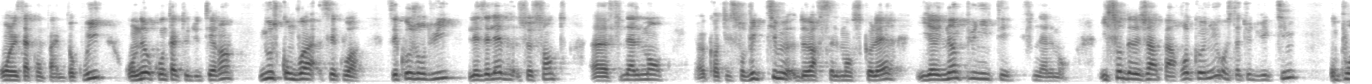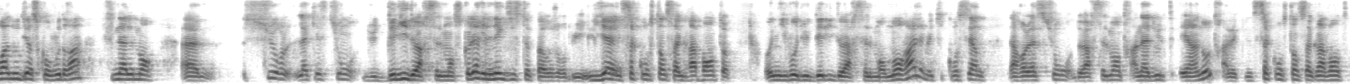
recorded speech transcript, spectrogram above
on les accompagne. Donc oui, on est au contact du terrain. Nous, ce qu'on voit, c'est quoi? C'est qu'aujourd'hui, les élèves se sentent euh, finalement, euh, quand ils sont victimes de harcèlement scolaire, il y a une impunité finalement ils sont déjà pas reconnus au statut de victime. On pourra nous dire ce qu'on voudra. Finalement, euh, sur la question du délit de harcèlement scolaire, il n'existe pas aujourd'hui. Il y a une circonstance aggravante au niveau du délit de harcèlement moral, mais qui concerne la relation de harcèlement entre un adulte et un autre, avec une circonstance aggravante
